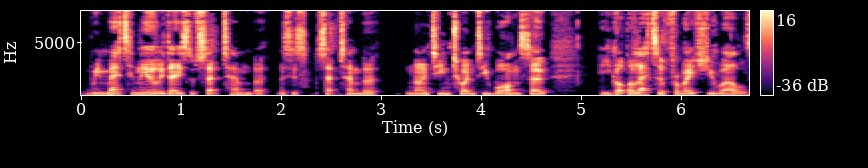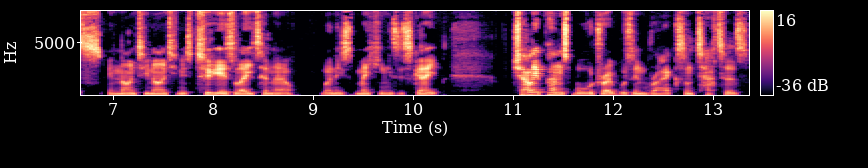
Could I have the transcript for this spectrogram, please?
we met in the early days of September. This is September 1921. So he got the letter from H.G. Wells in 1919. It's two years later now when he's making his escape. Chaliapin's wardrobe was in rags and tatters,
